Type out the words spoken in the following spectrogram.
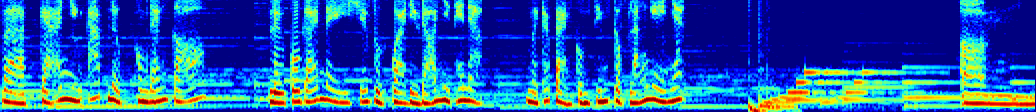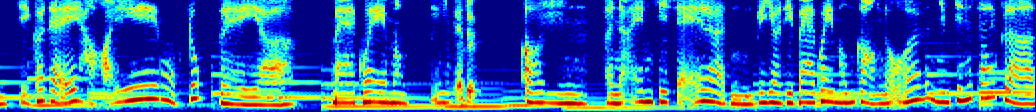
Và cả những áp lực không đáng có Liệu cô gái này sẽ vượt qua điều đó như thế nào? Mời các bạn cùng tiếp tục lắng nghe nhé um, Chị có thể hỏi một chút về uh, ba của em không? Dạ được Ờ, hồi nãy em chia sẻ là bây giờ thì ba của em không còn nữa nhưng chính xác là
